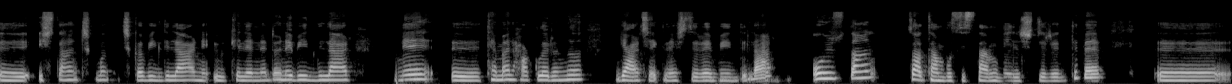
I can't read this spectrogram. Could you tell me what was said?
e, işten çıkmak çıkabildiler, ne ülkelerine dönebildiler, ne e, temel haklarını gerçekleştirebildiler. O yüzden zaten bu sistem geliştirildi ve e,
